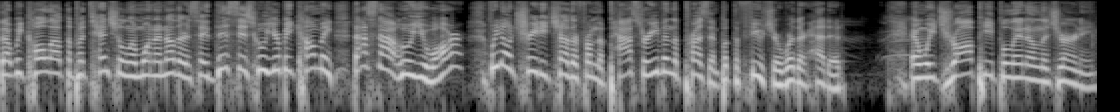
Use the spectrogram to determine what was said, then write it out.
That we call out the potential in one another and say, This is who you're becoming. That's not who you are. We don't treat each other from the past or even the present, but the future, where they're headed. And we draw people in on the journey.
